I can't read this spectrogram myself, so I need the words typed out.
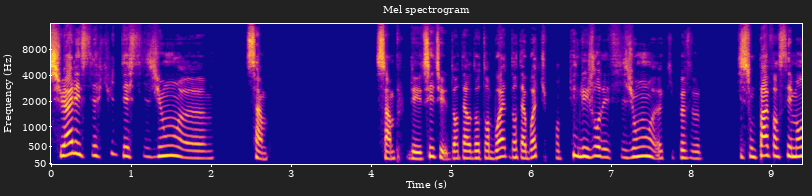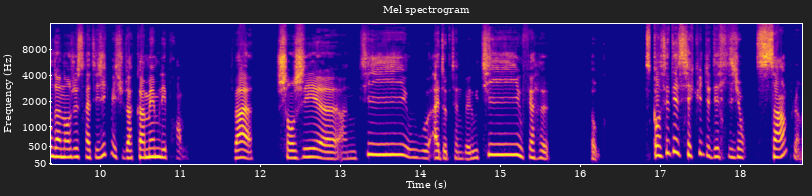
Tu as les circuits de décision simples. Simples. Des, tu sais, dans, ta, dans, ta boîte, dans ta boîte, tu prends tous les jours des décisions qui peuvent qui sont pas forcément d'un enjeu stratégique, mais tu dois quand même les prendre. Tu vas changer un outil ou adopter un nouvel outil ou faire. Donc, quand c'est des circuits de décision simples,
